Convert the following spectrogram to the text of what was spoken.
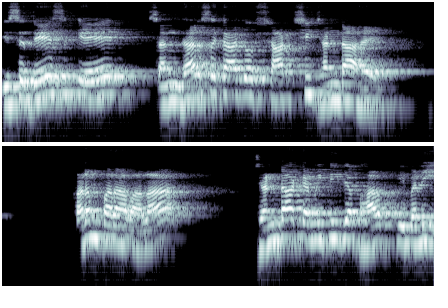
इस देश के संघर्ष का जो साक्षी झंडा है, परंपरा वाला झंडा कमेटी जब भारत की बनी,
